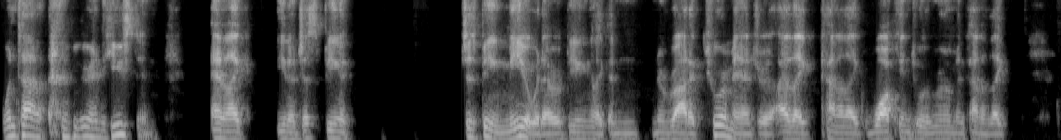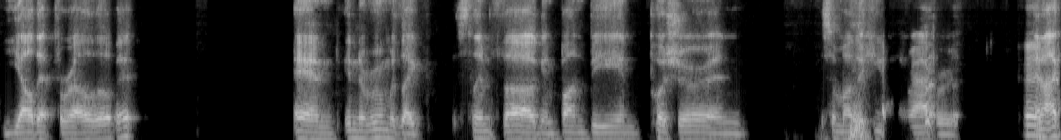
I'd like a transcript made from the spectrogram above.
one time we were in Houston, and like you know, just being a just being me or whatever, being like a neurotic tour manager, I like kind of like walked into a room and kind of like yelled at Pharrell a little bit. And in the room was like Slim Thug and Bun B and Pusha and some other Houston rappers. And I kind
